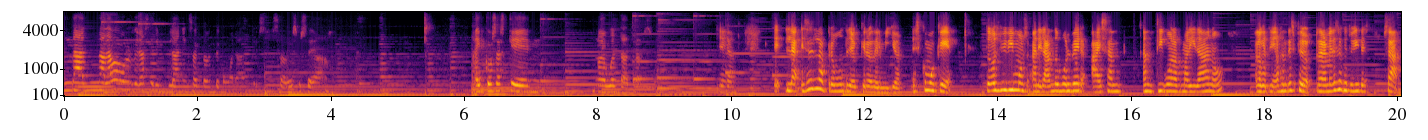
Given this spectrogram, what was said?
na- nada va a volver a ser en plan exactamente como era antes, ¿sabes? O sea, hay cosas que no hay vuelta atrás. Eh, esa es la pregunta, yo creo, del millón. Es como que todos vivimos anhelando volver a esa an- antigua normalidad, ¿no? A lo que teníamos antes, pero realmente es lo que tú dices. O sea,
